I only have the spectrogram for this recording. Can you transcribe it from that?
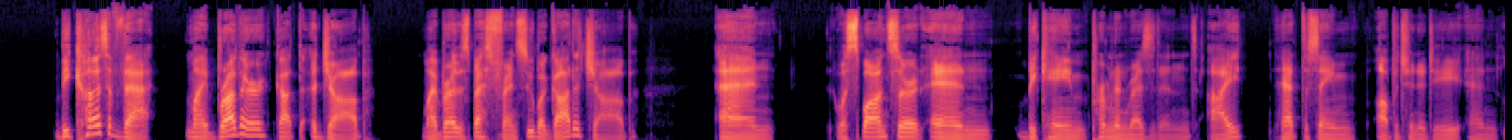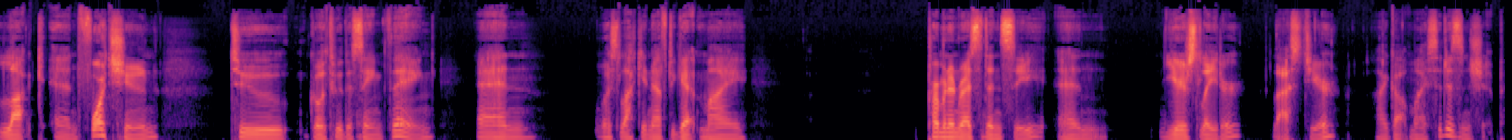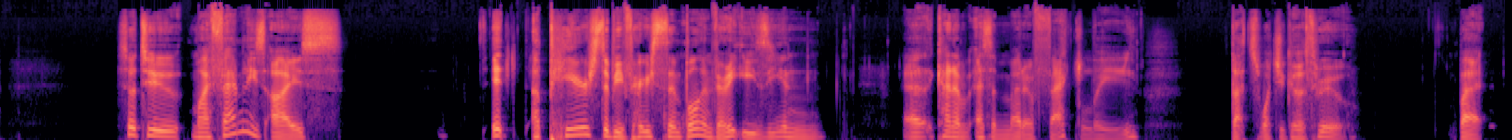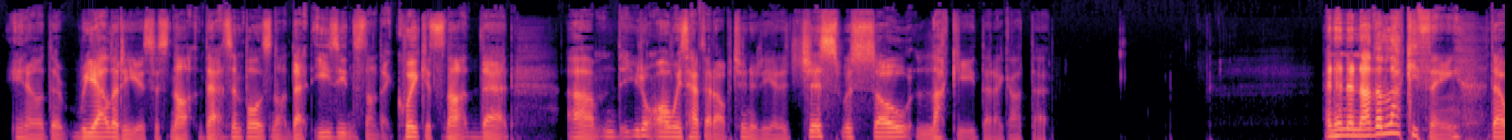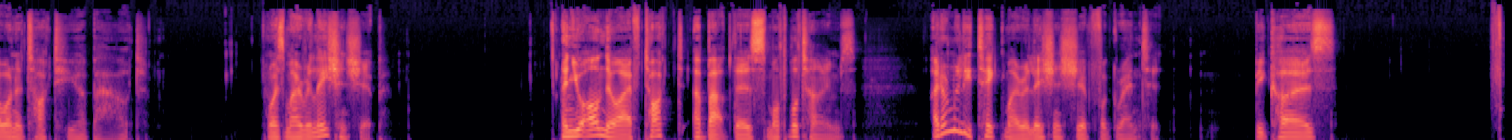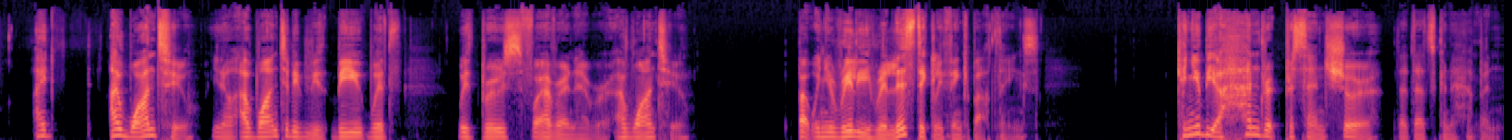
because of that, my brother got a job. My brother's best friend Suba got a job, and was sponsored and became permanent resident. I had the same opportunity and luck and fortune to go through the same thing and was lucky enough to get my permanent residency and years later last year I got my citizenship. So to my family's eyes it appears to be very simple and very easy and uh, kind of as a matter of factly that's what you go through. But you know, the reality is it's not that simple. It's not that easy. It's not that quick. It's not that um, you don't always have that opportunity. And it just was so lucky that I got that. And then another lucky thing that I want to talk to you about was my relationship. And you all know I've talked about this multiple times. I don't really take my relationship for granted because I I want to, you know, I want to be be with with Bruce forever and ever. I want to. But when you really realistically think about things, can you be a hundred percent sure that that's going to happen?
